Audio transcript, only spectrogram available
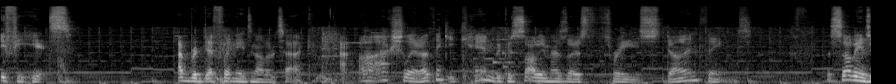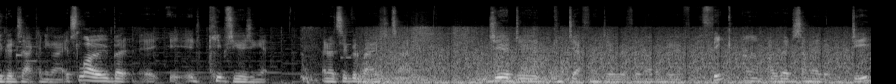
if he hits. Abra definitely needs another attack. Uh, actually, I don't think he can because Psybeam has those three stone things. But Psybeam's a good attack anyway. It's low, but it, it, keeps using it. And it's a good range attack. Geodude can definitely do with another move. I think um, I read somewhere that Dig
